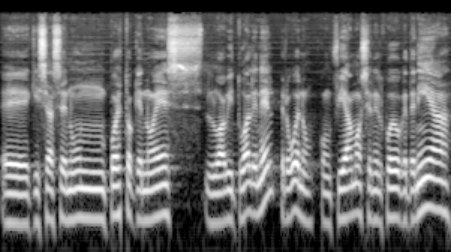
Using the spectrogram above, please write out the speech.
Eh, quizás en un puesto que no es lo habitual en él, pero bueno, confiamos en el juego que tenía,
